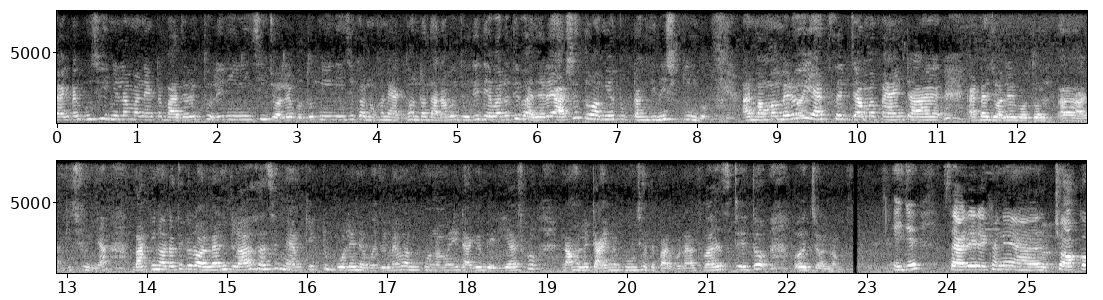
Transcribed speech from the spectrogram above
ব্যাগটা গুছিয়ে নিলাম মানে একটা বাজারের থলি নিয়ে নিয়েছি, জলের বোতল নিয়ে নিয়েছি, কারণ ওখানে এক ঘণ্টা দাঁড়াবো। যদি দেবারতী বাজারে আসে, তো আমিও টুকটাক জিনিস কিনবো। আর মাম্মামেরও ওই এক সেট জামা, প্যান্ট আর একটা জলের বোতল আর কিছুই না। বাকি নটা থেকে অনলাইন ক্লাস আছে ম্যামকে একটু বলে নেব যে ম্যাম আমি পনেরো মিনিট আগে বেরিয়ে আসব, না হলে টাইমে পৌঁছাতে পারব না ফার্স্ট ডে তো ওই জন্য। এই যে স্যারের এখানে চকো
